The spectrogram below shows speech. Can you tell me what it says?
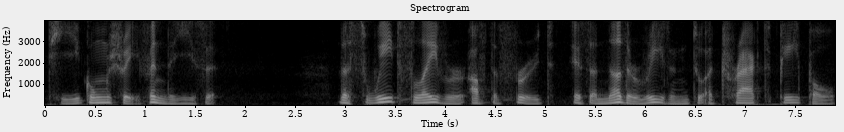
提供水分的意思。The sweet flavor of the fruit is another reason to attract people.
